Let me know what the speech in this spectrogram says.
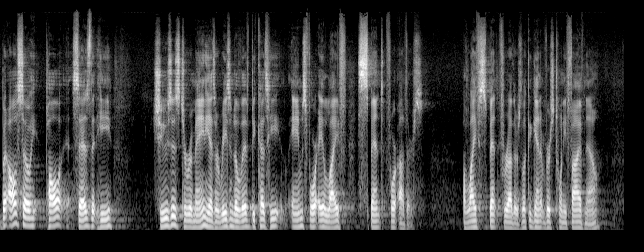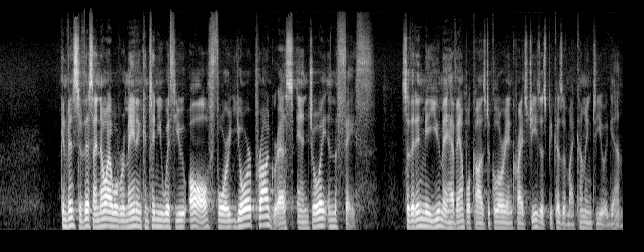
But also, Paul says that he chooses to remain, he has a reason to live because he aims for a life spent for others. A life spent for others. Look again at verse 25 now. Convinced of this, I know I will remain and continue with you all for your progress and joy in the faith, so that in me you may have ample cause to glory in Christ Jesus because of my coming to you again.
